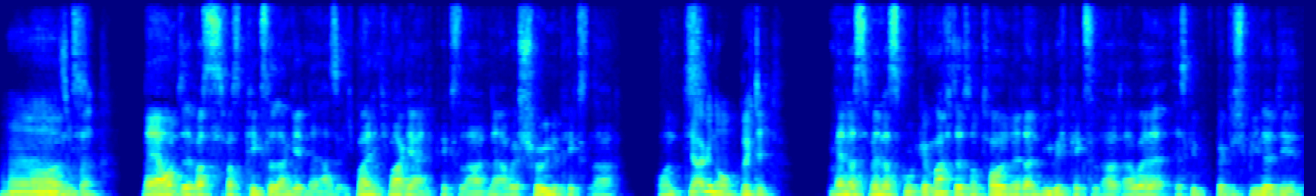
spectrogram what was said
Ah, Und- super. Naja, und äh, was, was Pixel angeht, ne, also ich meine, ich mag ja eigentlich Pixelart, ne, aber schöne Pixelart. Und Ja, genau, richtig. wenn, das, wenn das gut gemacht ist und toll, ne, dann liebe ich Pixelart. Aber es gibt wirklich Spiele, die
